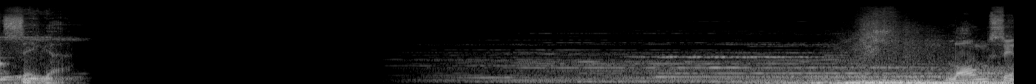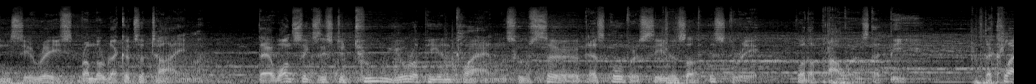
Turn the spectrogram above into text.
Sega. Long since erased from the records of time, there once existed two European clans who served as overseers of history for the powers that be. The clan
